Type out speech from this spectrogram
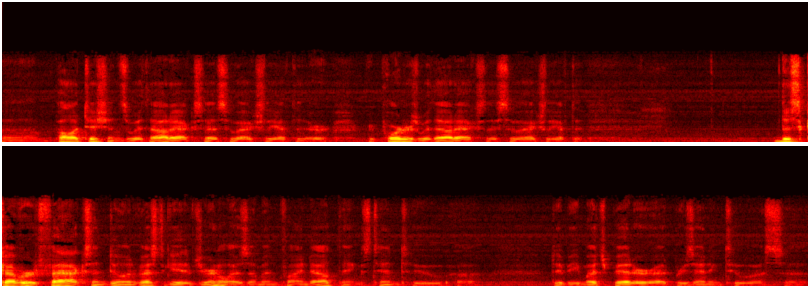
Um, politicians without access who actually have to, or reporters without access who actually have to discover facts and do investigative journalism and find out things tend to uh, to be much better at presenting to us uh,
